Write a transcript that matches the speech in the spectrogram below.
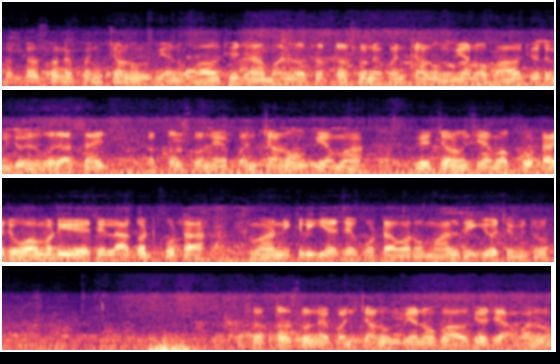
સત્તરસો ને પંચાણું રૂપિયાનો ભાવ છે જે આ માલનો સત્તરસો ને પંચાણું રૂપિયાનો ભાવ છે. તમે જોઈ શકો છો આ સાઈઝ સત્તરસો ને પંચાણું રૂપિયામાં વેચાણું છે. એમાં કોટા જોવા મળી રહ્યા છે લાગટ કોટા એમાં નીકળી ગયા છે કોટાવાળો માલ થઈ ગયો છે મિત્રો. સત્તરસો ને પંચાણું રૂપિયાનો ભાવ થયો છે આ માલનો.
